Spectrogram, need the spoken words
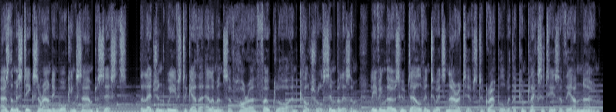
As the mystique surrounding Walking Sam persists, the legend weaves together elements of horror, folklore and cultural symbolism, leaving those who delve into its narratives to grapple with the complexities of the unknown.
